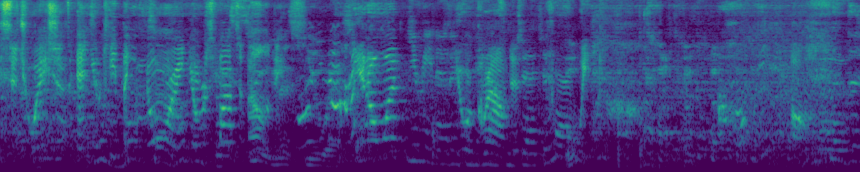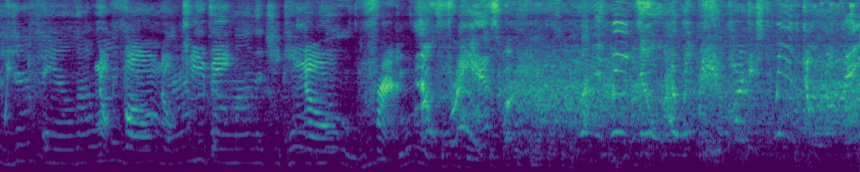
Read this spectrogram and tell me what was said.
These situations and you keep ignoring your responsibilities. Miss USA. You know what? You mean other You were grounded for a week. A whole week? A whole week. ship failed. I No phone, no TV, tell Mom that she can't No friends. No friends? What did we do? Are we being punished? We didn't do anything.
